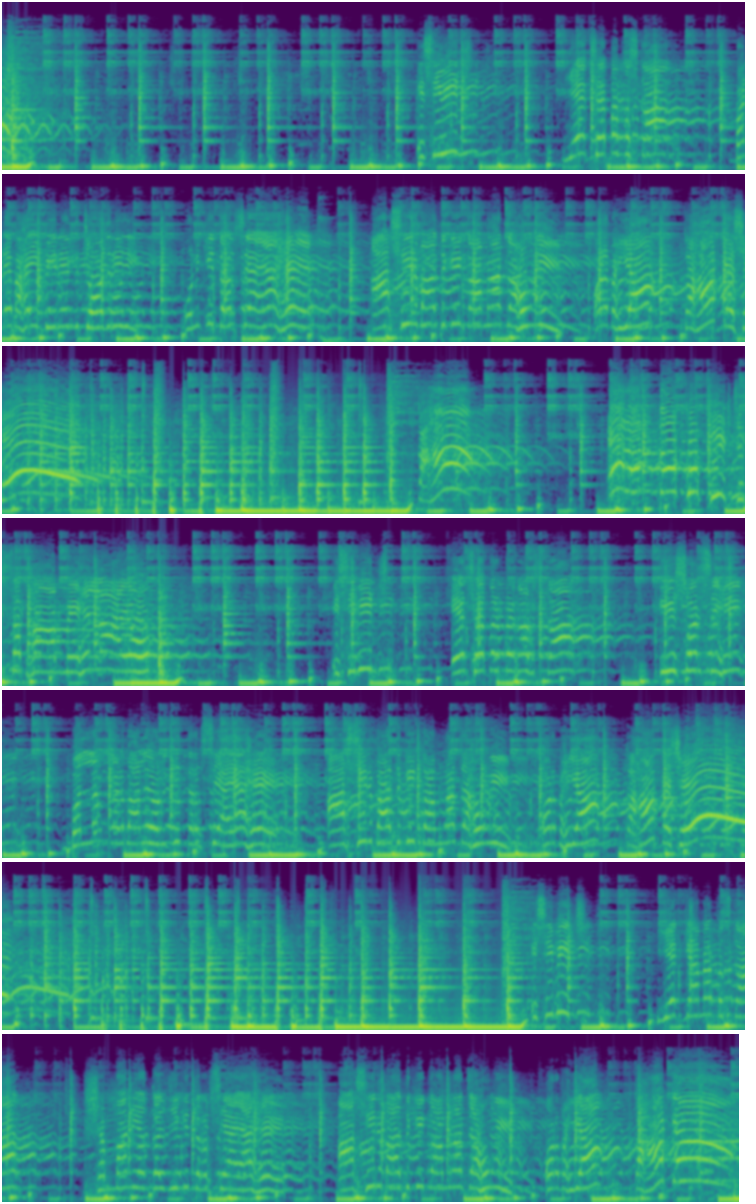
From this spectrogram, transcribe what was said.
इसी बीच ये पुरस्कार बड़े भाई वीरेंद्र चौधरी जी, उनकी तरफ़ से आया है। आशीर्वाद की कामना चाहूँगी। और भैया, कहा कैसे? है। आशीर्वाद की कामना चाहूँगी। और भैया कहा क्या?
